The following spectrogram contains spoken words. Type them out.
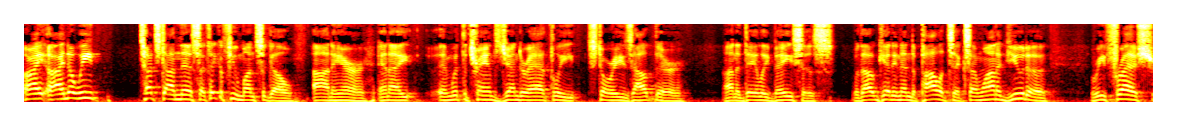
All right, I know we touched on this I think a few months ago on air, and I and with the transgender athlete stories out there on a daily basis, without getting into politics, I wanted you to refresh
